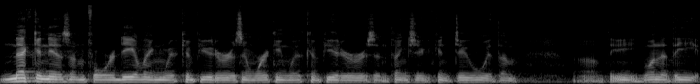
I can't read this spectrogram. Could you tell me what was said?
mechanism for dealing with computers and working with computers and things you can do with them. Uh, the one of the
